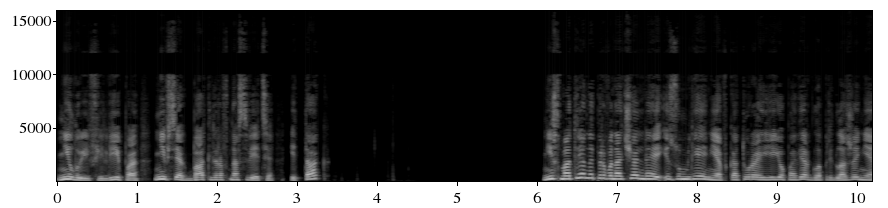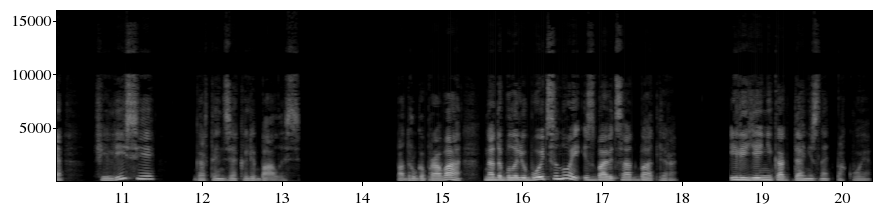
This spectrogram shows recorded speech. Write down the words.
Ни Луи Филиппа, ни всех батлеров на свете. Итак... Несмотря на первоначальное изумление, в которое ее повергло предложение Фелисии, Гортензия колебалась. Подруга права, надо было любой ценой избавиться от Батлера или ей никогда не знать покоя.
